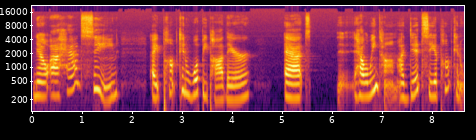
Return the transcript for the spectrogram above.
Now, I had seen a pumpkin whoopie pie there at Halloween time, I did see a pumpkin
